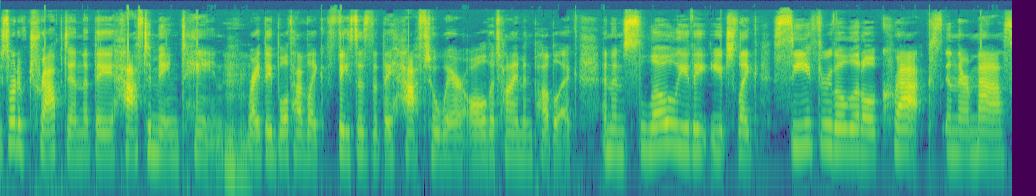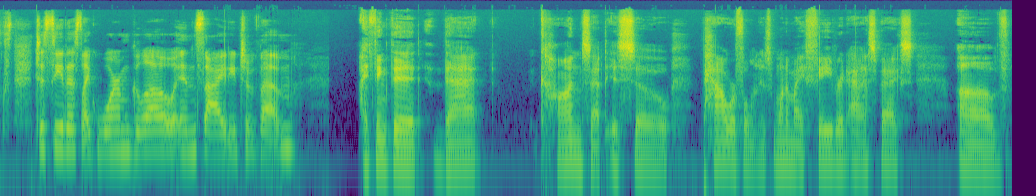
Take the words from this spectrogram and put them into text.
sort of trapped in that they have to maintain, mm-hmm. right? They both have like faces that they have to wear all the time in public. And then slowly they each like see through the little cracks in their masks to see this like warm glow inside each of them. I think that that concept is so powerful and it's one of my favorite aspects of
